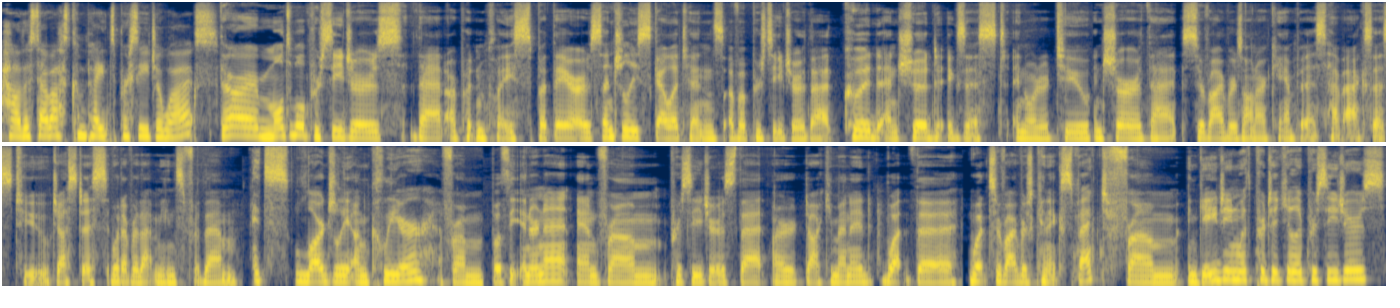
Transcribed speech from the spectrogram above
how the SOAS complaints procedure works? There are multiple procedures that are put in place, but they are essentially skeletons of a procedure that could and should exist in order to ensure that survivors on our campus have access to justice, whatever that means for them. It's largely unclear from both the internet and from procedures that are documented what the what survivors can expect from engaging with particular procedures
